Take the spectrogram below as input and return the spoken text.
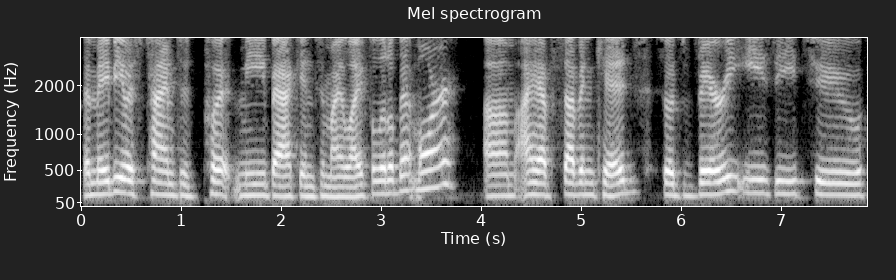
that maybe it was time to put me back into my life a little bit more. Um, I have seven kids, so it's very easy to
